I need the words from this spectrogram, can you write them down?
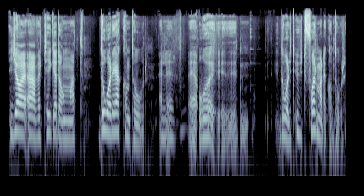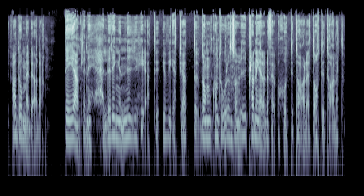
Jag är övertygad om att dåliga kontor eller, eh, och eh, dåligt utformade kontor, ja de är döda. Det är egentligen heller ingen nyhet. Vi vet ju att de kontoren som vi planerade för på 70-talet, 80-talet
